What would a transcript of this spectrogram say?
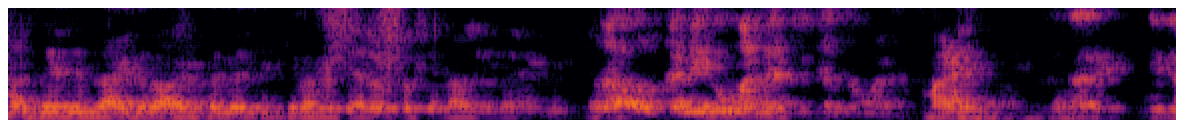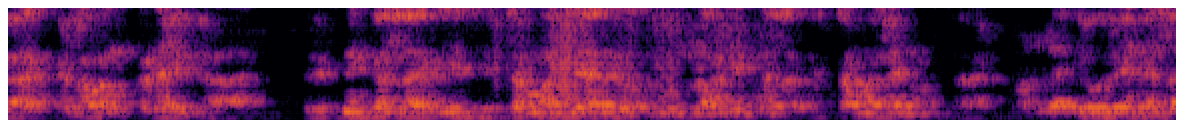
ಆರ್ ಬಿ ಐದಿಂದ ಆಗಿರೋ ಆಡಿಟ್ ಅಲ್ಲೇ ಸಿಕ್ಕಿಲ್ಲ ಅಂದ್ರೆ ಬೇರೆಯವ್ರ ಬಗ್ಗೆ ನಾವು ಏನೋ ಹೇಳಲಿಕ್ಕೆ ಅವ್ರ ಕಡೆಗೂ ಮೊನ್ನೆ ಕೆಲಸ ಮಾಡಿದ್ರು. ಮಾಡಿದ್ವಿ ಸರ್ ಈಗ ಕೆಲವೊಂದ್ ಕಡೆ ಈಗ ಟೆಕ್ನಿಕಲ್ ಆಗಿ ಸಿಸ್ಟಮ್ ಅಲ್ಲೇ ಆಡಿಟ್ ಎಲ್ಲ ಸಿಸ್ಟಮ್ ಅಲ್ಲೇ ನೋಡ್ತಾರೆ. ಇವ್ರೇನೆಲ್ಲ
